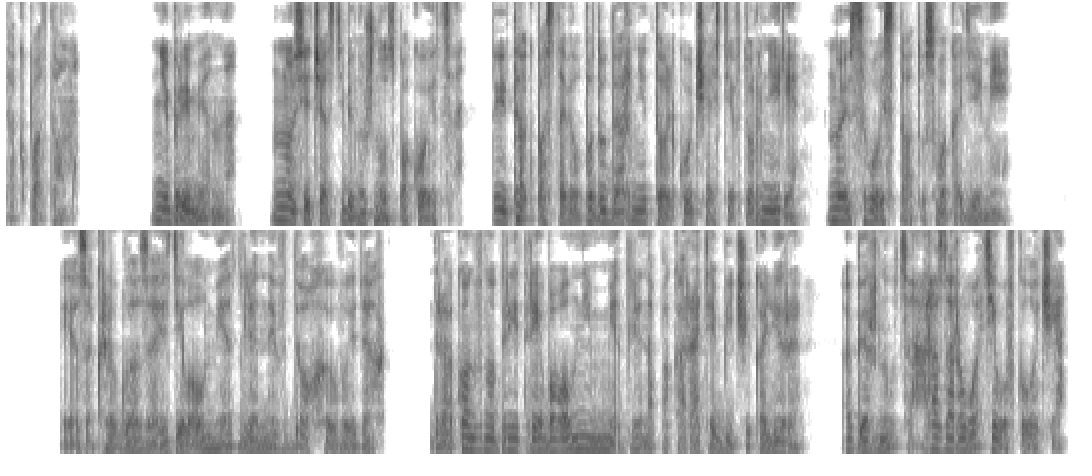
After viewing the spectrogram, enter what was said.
так потом. Непременно. Но сейчас тебе нужно успокоиться. Ты и так поставил под удар не только участие в турнире, но и свой статус в академии. Я закрыл глаза и сделал медленный вдох и выдох. Дракон внутри требовал немедленно покарать обидчика Лиры обернуться, разорвать его в клочья,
